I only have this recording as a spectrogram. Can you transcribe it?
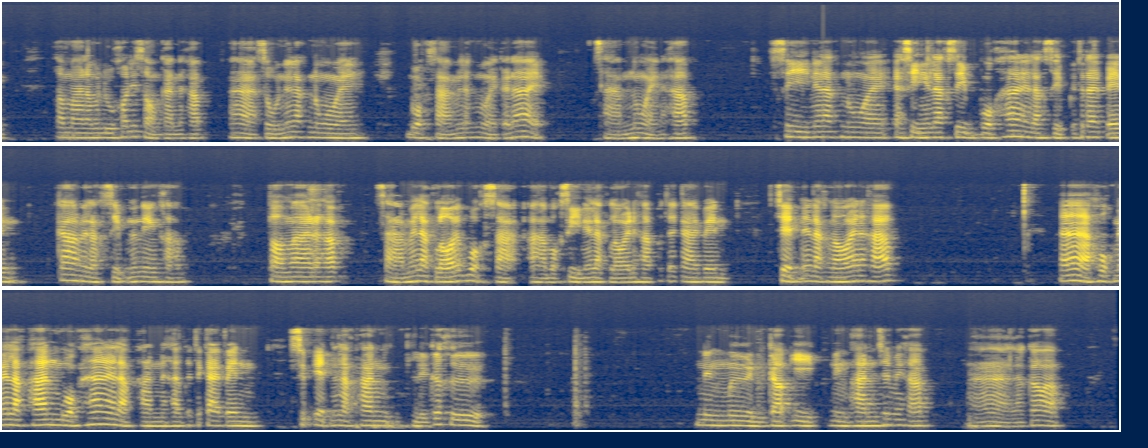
ต่อมาเรามาดูข้อที่2กันนะครับอ่า0ในหลักหน่วย บวก3ในหลักหน่วยก็ได้3หน่วยนะครับ4ในหลักหน่วยเอ่อ4ในหลัก10บวก5ในหลัก10ก็จะได้เป็น9ในหลัก10นั่นเองครับ ต่อมานะครับ3ในหลักร้อยบวกสอ่าบวก4ในหลักร้อยนะครับ ก็จะกลายเป็น7ในหลักร้อยนะครับ อ่า6ในหลักพันบวก5ในหลักพันนะครับ ก็จะกลายเป็น11ในหลักพันหรือก็คือ10,000กับอีก1,000ใช่ไหมครับอ่าแล้วก็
